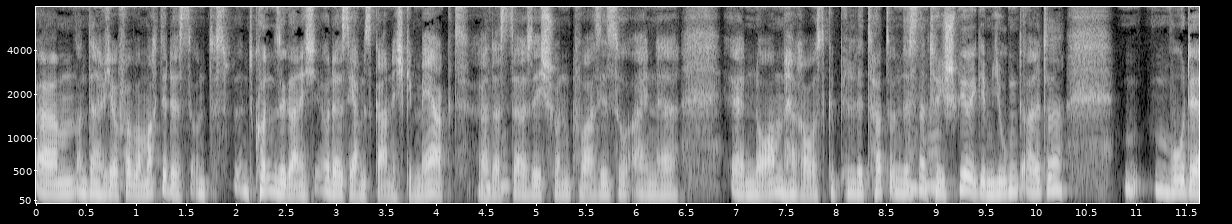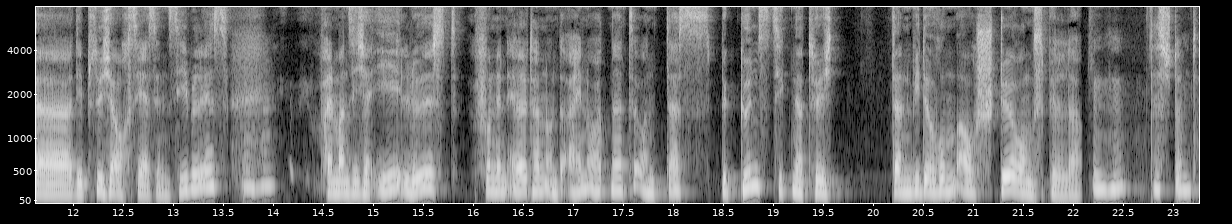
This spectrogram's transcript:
Ähm, und dann habe ich auch gefragt, warum macht ihr das? Und das konnten sie gar nicht, oder sie haben es gar nicht gemerkt, mhm. dass da sich schon quasi so eine äh, Norm herausgebildet hat. Und das mhm. ist natürlich schwierig im Jugendalter, wo der, die Psyche auch sehr sensibel ist, mhm. weil man sich ja eh löst von den Eltern und einordnet. Und das begünstigt natürlich dann wiederum auch Störungsbilder. Mhm, das stimmt.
